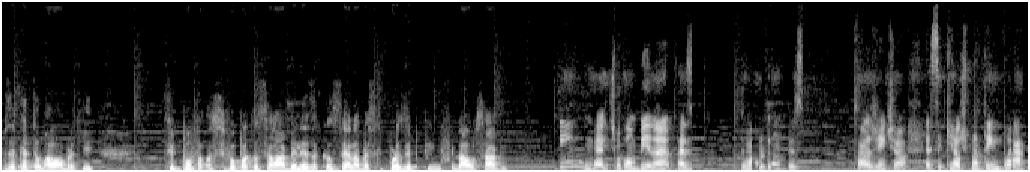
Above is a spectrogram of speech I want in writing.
Você quer ter uma obra que. Se for, se for pra cancelar, beleza, cancela, mas que, por exemplo, tem um final, sabe? Sim, é que tipo, combina, faz uma coisa com o pessoal, gente, ó. Essa aqui é a última temporada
